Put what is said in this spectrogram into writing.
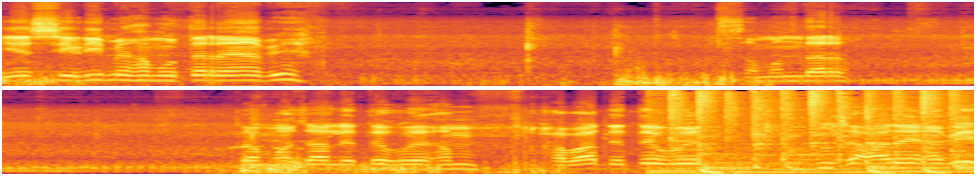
ये सीढ़ी में हम उतर रहे हैं अभी। समुंदर का मज़ा लेते हुए हम हवा देते हुए जा रहे हैं अभी।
